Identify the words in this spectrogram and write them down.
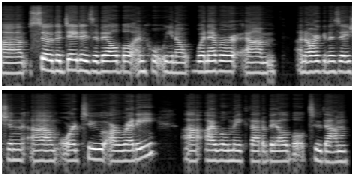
Um, so the data is available and who, you know whenever um, an organization um, or two are ready, uh, I will make that available to them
